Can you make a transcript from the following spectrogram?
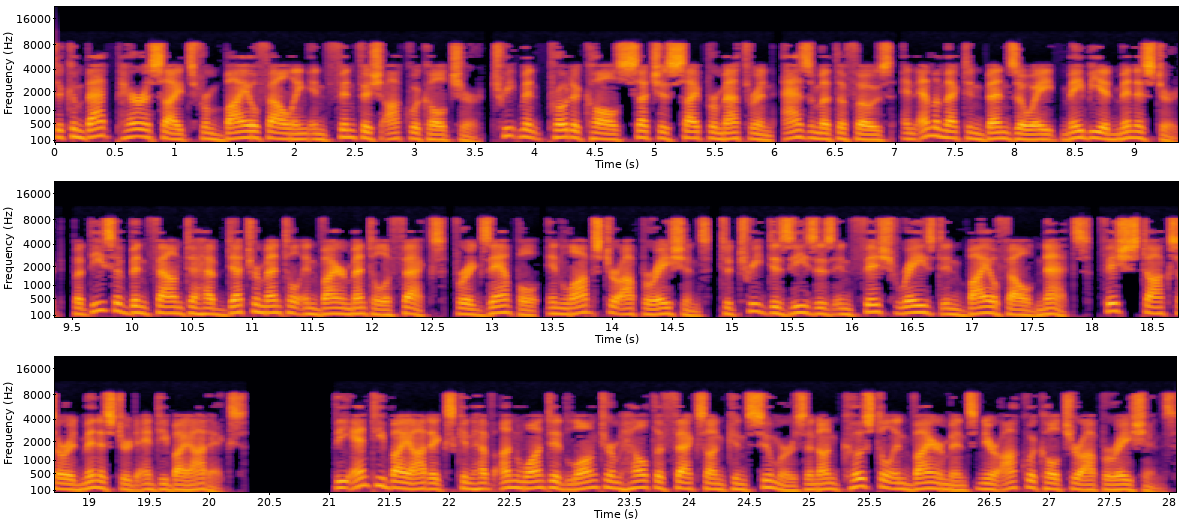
To combat parasites from biofouling in finfish aquaculture, treatment protocols such as cypermethrin, azamethiphos, and emamectin benzoate may be administered, but these have been found to have detrimental environmental effects, for example, in lobster operations. To treat diseases in fish raised in biofouled nets, fish stocks are administered antibiotics. The antibiotics can have unwanted long-term health effects on consumers and on coastal environments near aquaculture operations.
